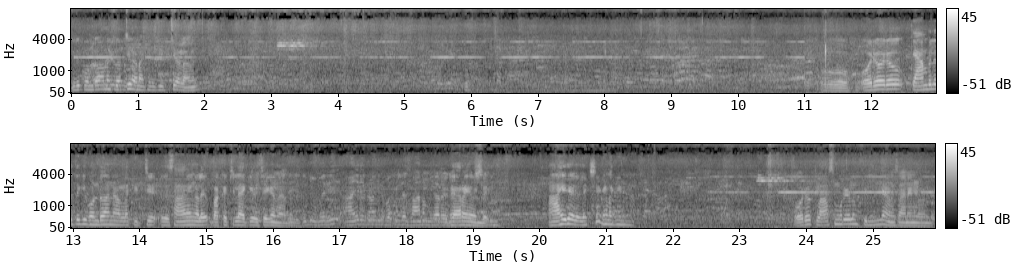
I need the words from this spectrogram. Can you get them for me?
ഇത് കൊണ്ടുപോകുന്ന കിറ്റ് കണക്കിന് കിറ്റുകളാണ് ഓരോരോ ക്യാമ്പിലത്തേക്ക് കൊണ്ടുപോകാനുള്ള കിറ്റ് സാധനങ്ങൾ ബക്കറ്റിലാക്കി വെച്ചേക്കുന്നതാണ്. ഇതിലുപരി ആയിരക്കണക്കിന് ബക്കറ്റിലെ സാധനം വേറെ വേറെയുണ്ട്. ആയിരം ലക്ഷക്കണക്കിന്. ഓരോ ക്ലാസ് മുറികളും ഫില്ലാണ് സാധനങ്ങളുണ്ട്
